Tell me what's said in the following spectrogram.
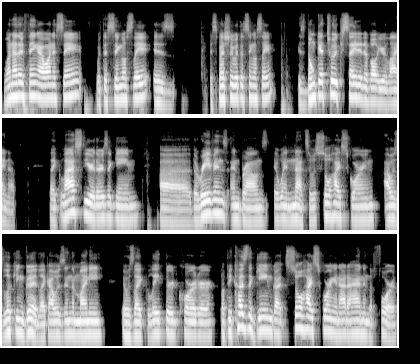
One other thing I want to say with the single slate is, especially with the single slate, is don't get too excited about your lineup. Like last year, there's a game, uh, the Ravens and Browns. It went nuts. It was so high scoring. I was looking good. Like I was in the money. It was like late third quarter. But because the game got so high scoring and out of hand in the fourth,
